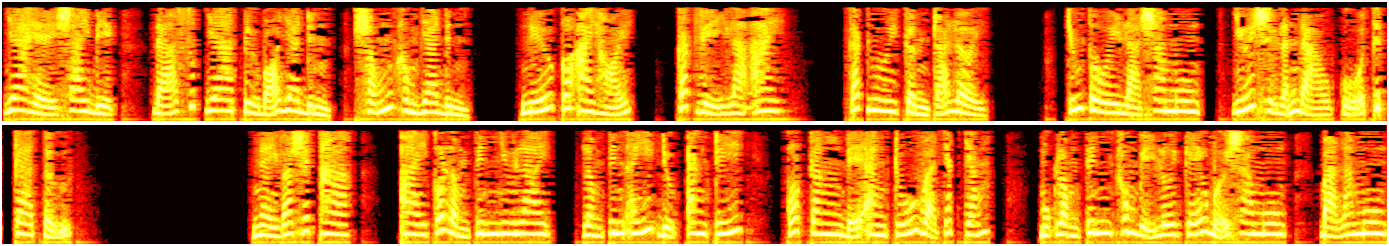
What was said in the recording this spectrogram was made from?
gia hệ sai biệt, đã xuất gia từ bỏ gia đình, sống không gia đình. Nếu có ai hỏi, các vị là ai? Các ngươi cần trả lời. Chúng tôi là Sa môn dưới sự lãnh đạo của Thích Ca Tử. Này Vasetha, ai có lòng tin như Lai, lòng tin ấy được an trí, có căn để an trú và chắc chắn. Một lòng tin không bị lôi kéo bởi Sa môn, Bà La môn,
